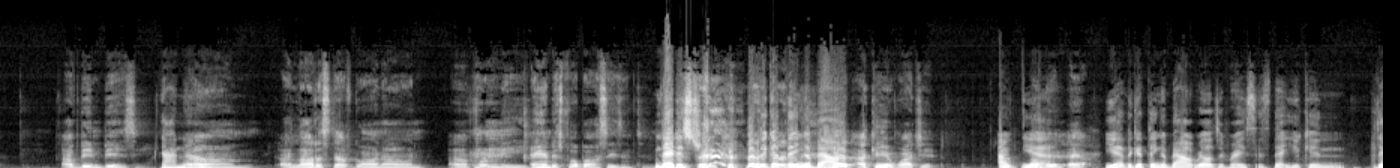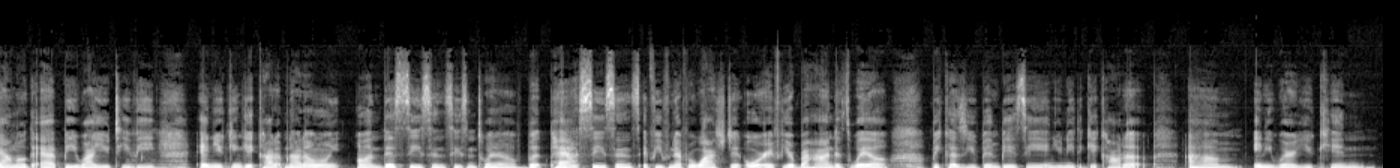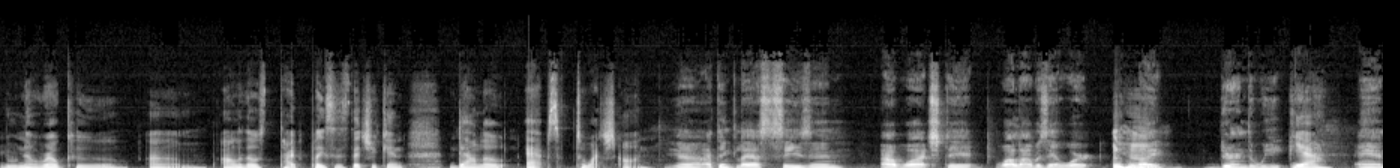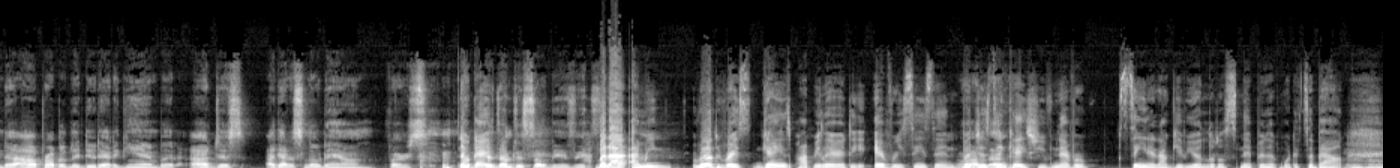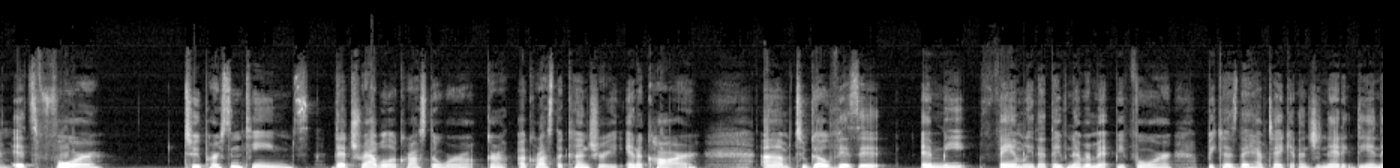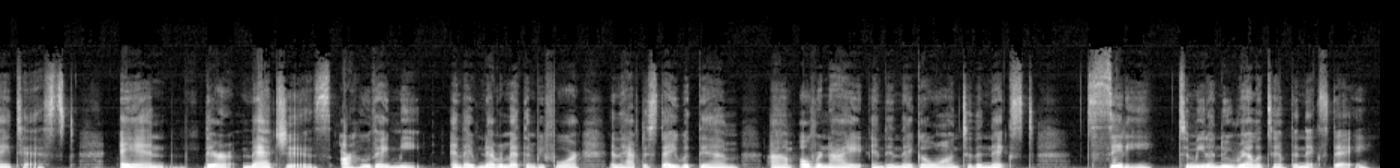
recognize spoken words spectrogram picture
I've been busy. I know. Um, a lot of stuff going on uh, for me, and it's football season too. that is true. but the good thing about but I can't watch it oh, yeah, the app. yeah, the good thing about relative race is that you can download the app BYU TV Mm-hmm. and you can get caught up not only on this season, season 12, but past seasons if you've never watched it or if you're behind as well because you've been busy and you need to get caught up. Um, anywhere you can, you know, Roku, um, all of those type of places that you can download apps to watch on. Yeah, I think last season I watched it while I was at work, Mm-hmm. like during the week. Yeah. and uh, I'll probably do that again. But I just I got to slow down first, Okay. because I'm just so busy. But I, I mean, relative race gains popularity every season. Oh, But I just in it. case you've never seen it, I'll give you a little snippet of what it's about. Mm-hmm. It's four two person teams that travel across the world, across the country in a car um, to go visit and meet family that they've never met before because they have taken a genetic DNA test. And their matches are who they meet. And they've never met them before and they have to stay with them um, overnight and then they go on to the next city to meet a new relative the next day.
